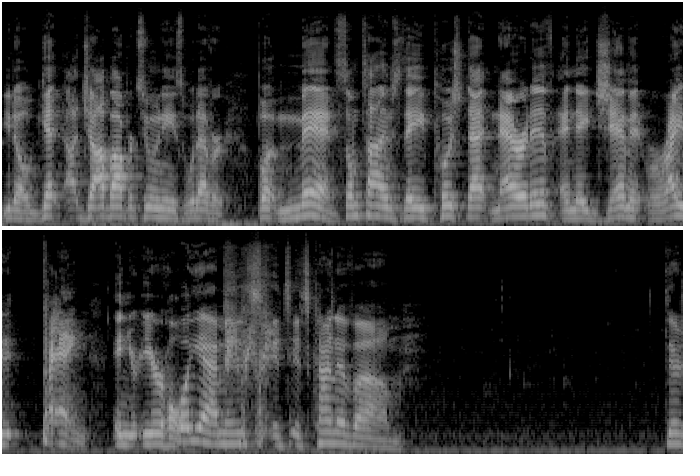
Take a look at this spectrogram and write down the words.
you know, get uh, job opportunities, whatever. But man, sometimes they push that narrative and they jam it right, bang, in your ear hole. Well, yeah, I mean, it's it's, it's kind of um, they're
